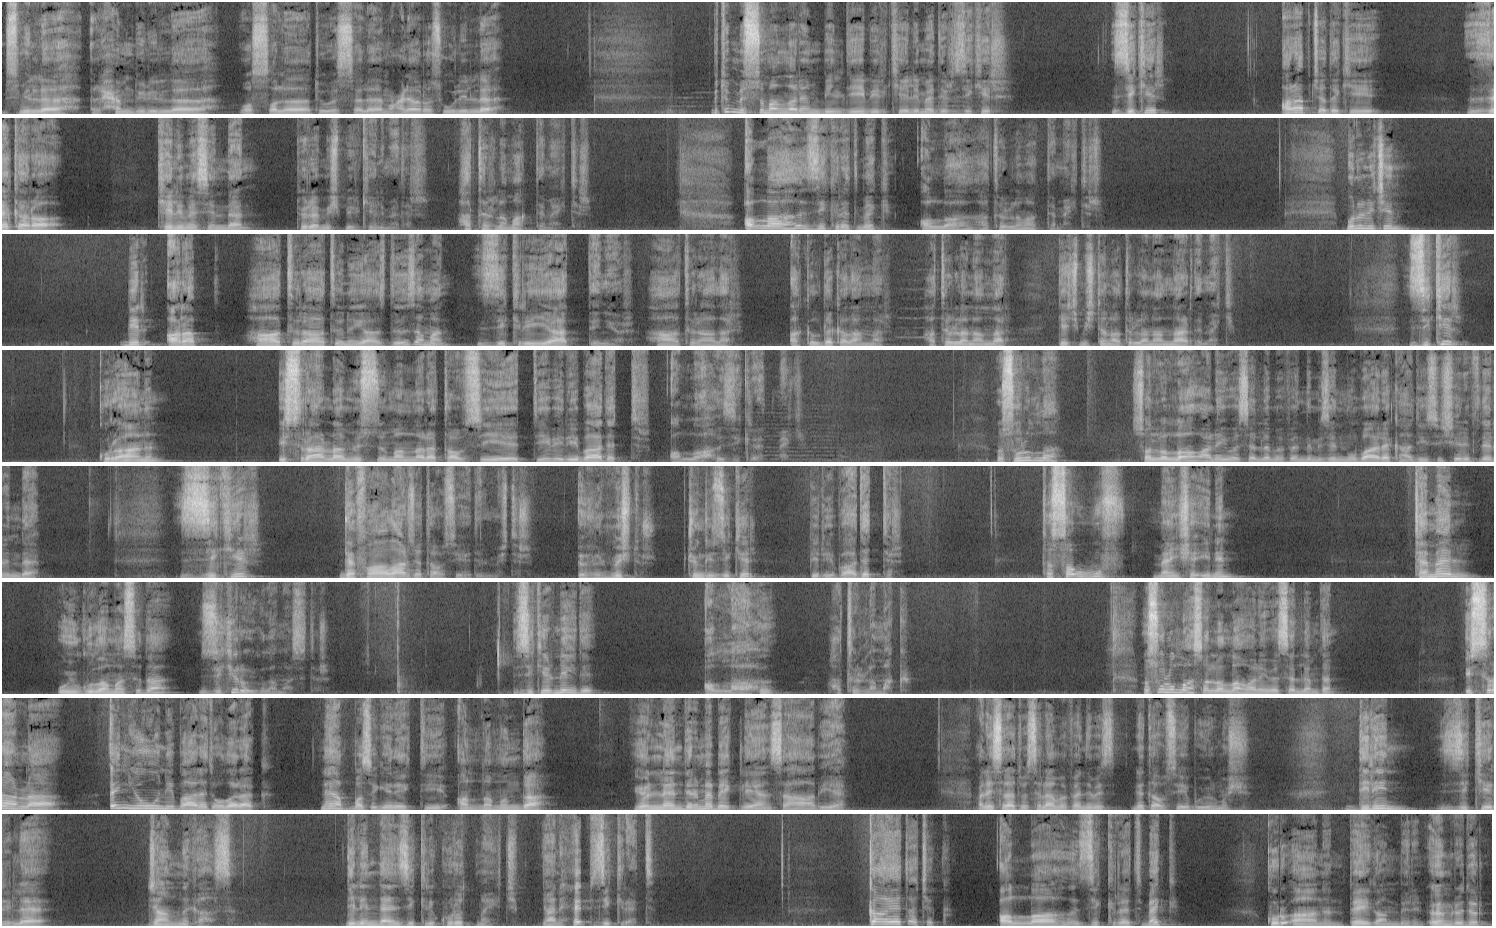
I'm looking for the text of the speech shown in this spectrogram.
Bismillah, elhamdülillah, ve salatu ve selamu ala Resulillah. Bütün Müslümanların bildiği bir kelimedir zikir. Zikir, Arapçadaki zekara kelimesinden türemiş bir kelimedir. Hatırlamak demektir. Allah'ı zikretmek, Allah'ı hatırlamak demektir. Bunun için bir Arap hatıratını yazdığı zaman zikriyat deniyor. Hatıralar, akılda kalanlar, hatırlananlar, geçmişten hatırlananlar demek. Zikir, Kur'an'ın ısrarla Müslümanlara tavsiye ettiği bir ibadettir. Allah'ı zikretmek. Resulullah sallallahu aleyhi ve sellem Efendimizin mübarek hadisi şeriflerinde zikir defalarca tavsiye edilmiştir. Övülmüştür. Çünkü zikir bir ibadettir. Tasavvuf menşeinin temel uygulaması da zikir uygulamasıdır. Zikir neydi? Allah'ı hatırlamak. Resulullah sallallahu aleyhi ve sellem'den ısrarla en yoğun ibadet olarak ne yapması gerektiği anlamında yönlendirme bekleyen sahabiye aleyhissalatü vesselam Efendimiz ne tavsiye buyurmuş? Dilin zikirle canlı kalsın. Dilinden zikri kurutma hiç. Yani hep zikret. Gayet açık. Allah'ı zikretmek Kur'an'ın, peygamberin ömrüdür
